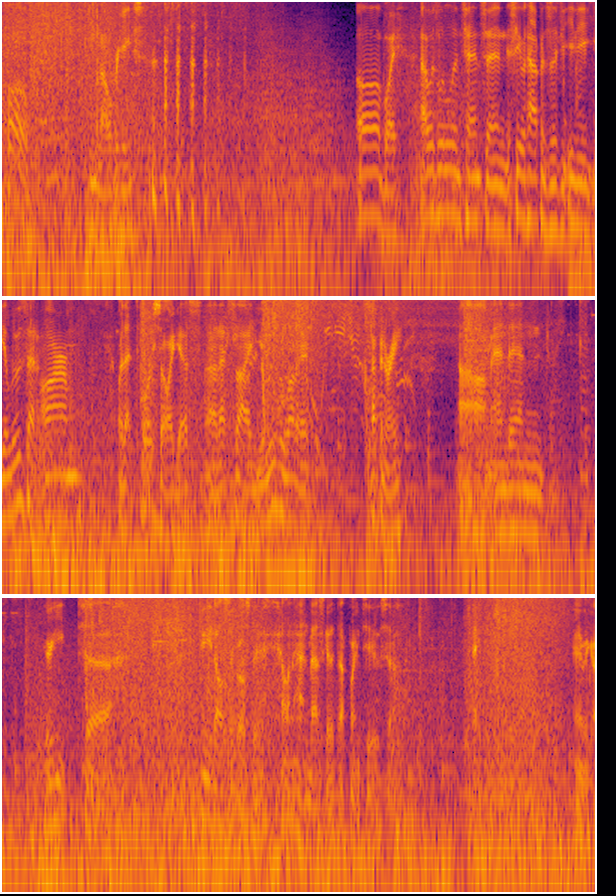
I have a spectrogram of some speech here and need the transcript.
Mofo! I'm gonna overheat. Oh boy, that was a little intense. And see what happens if you, if you lose that arm or that torso, I guess, uh, that side. You lose a lot of weaponry, um, and then your heat. Uh, your heat also goes to hell in a handbasket at that point too. So, okay. there we go.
